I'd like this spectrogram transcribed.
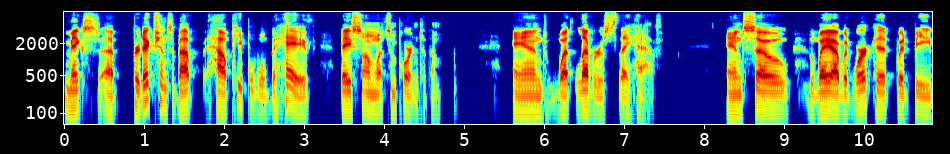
makes uh, predictions about how people will behave based on what's important to them and what levers they have. And so the way I would work it would be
